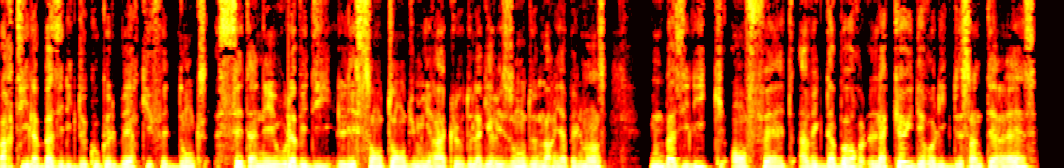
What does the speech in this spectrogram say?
partie la basilique de Kuckelberg, qui fête donc cette année, vous l'avez dit, les 100 ans du miracle de la guérison de Maria Pellemans. Une basilique en fête, avec d'abord l'accueil des reliques de Sainte Thérèse,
